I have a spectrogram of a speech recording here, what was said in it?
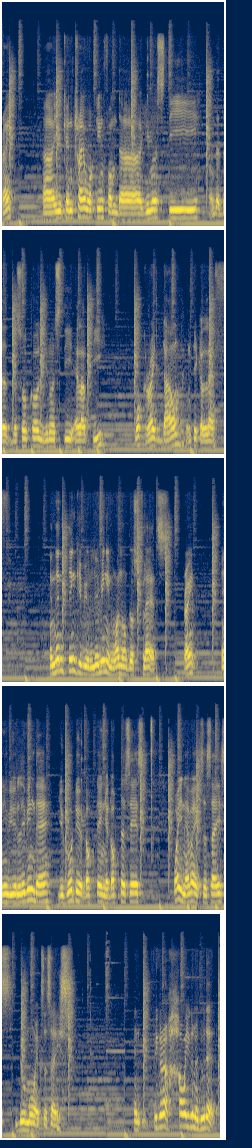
right? Uh, you can try walking from the university, the, the, the so-called university LRT, walk right down and take a left. And then think if you're living in one of those flats, right? And if you're living there, you go to your doctor and your doctor says, why you never exercise? Do more exercise. And figure out how are you going to do that?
